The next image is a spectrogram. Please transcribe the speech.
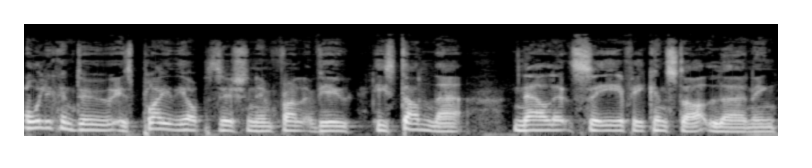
all you can do is play the opposition in front of you. He's done that. Now let's see if he can start learning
